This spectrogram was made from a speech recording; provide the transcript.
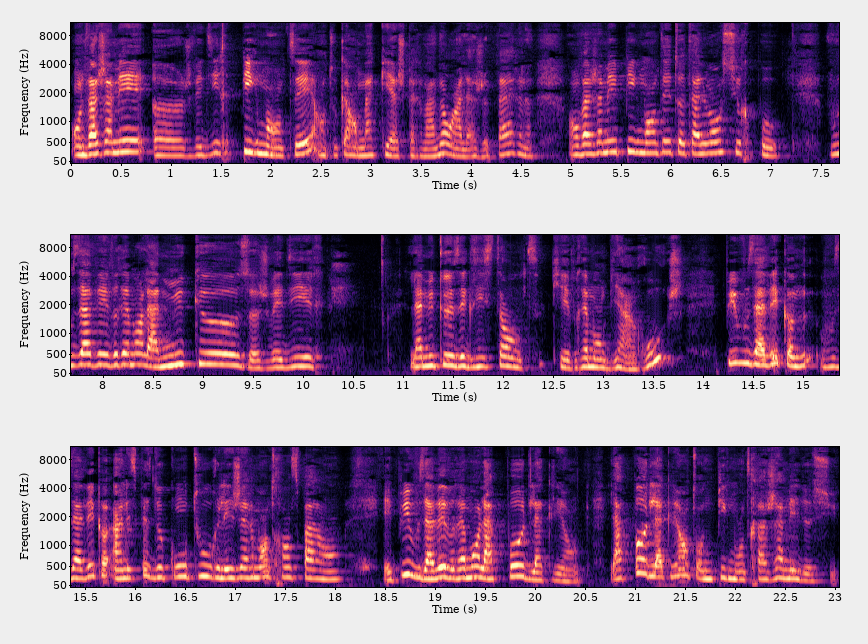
on ne va jamais, euh, je vais dire, pigmenter, en tout cas en maquillage permanent, hein, là je perle, on va jamais pigmenter totalement sur peau. Vous avez vraiment la muqueuse, je vais dire, la muqueuse existante qui est vraiment bien rouge, puis vous avez comme vous avez un espèce de contour légèrement transparent. Et puis vous avez vraiment la peau de la cliente. La peau de la cliente, on ne pigmentera jamais dessus.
